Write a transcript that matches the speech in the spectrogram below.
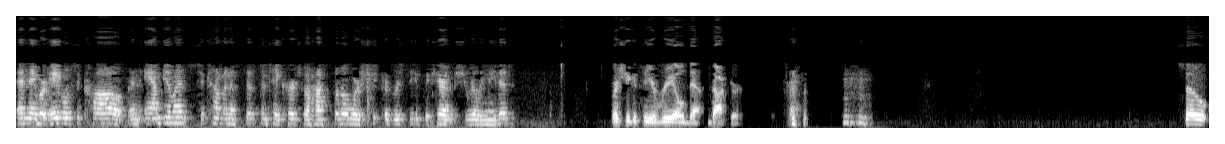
and they were able to call an ambulance to come and assist and take her to a hospital where she could receive the care that she really needed. where she could see a real de- doctor. So,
